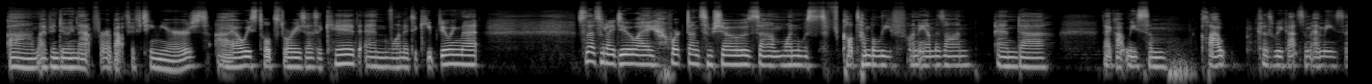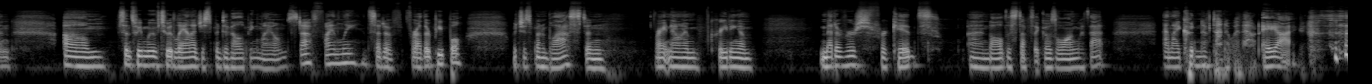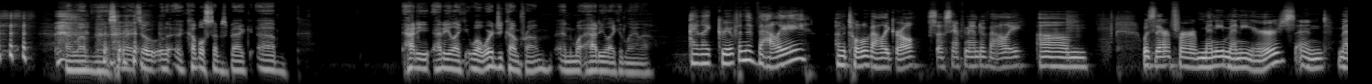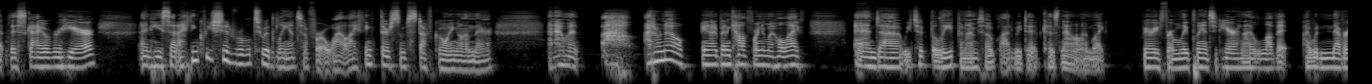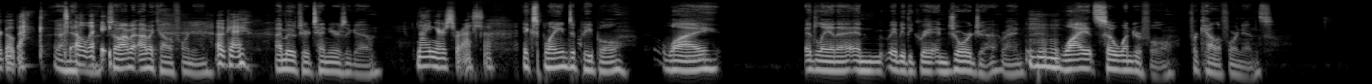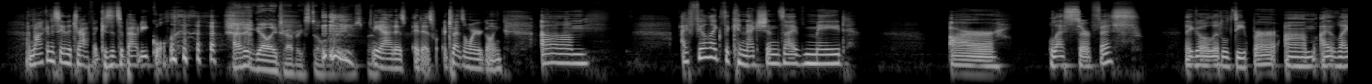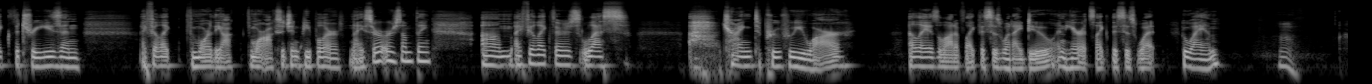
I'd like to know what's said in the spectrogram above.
Um, I've been doing that for about 15 years. I always told stories as a kid and wanted to keep doing that. So that's what I do. I worked on some shows. Um, one was called Tumbleleaf on Amazon, and uh, that got me some clout because we got some Emmys. And um, since we moved to Atlanta, just been developing my own stuff finally instead of for other people, which has been a blast. And right now, I'm creating a metaverse for kids and all the stuff that goes along with that. And I couldn't have done it without AI. I love this. All right, so a couple steps back. Um, how do you how do you like? Well, where'd you come from, and what? How do you like Atlanta? I like grew up in the valley. I'm a total valley girl, so San Fernando Valley. Um, was there for many many years and met this guy over here, and he said, "I think we should roll to Atlanta for a while. I think there's some stuff going on there." And I went, oh, "I don't know." You know, I'd been in California my whole life, and uh, we took the leap, and I'm so glad we did because now I'm like very firmly planted here, and I love it. I would never go back to. LA. So I'm a, I'm a Californian. Okay, I moved here ten years ago. Nine years for us. So. Explain to people why Atlanta and maybe the great and Georgia, right? Mhm. Why it's so wonderful for Californians. I'm not going to say the traffic because it's about equal. I think LA traffic still but- yeah, it is. It is. It depends on where you're going. Um, I feel like the connections I've made are less surface. They go a little deeper. Um, I like the trees and I feel like the more the, the more oxygen people are nicer or something. Um, I feel like there's less uh, trying to prove who you are. LA is a lot of like this is what I do, and here it's like this is what who I am. Hmm.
